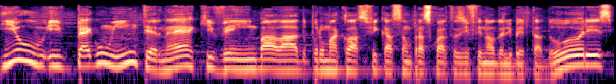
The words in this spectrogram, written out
E, o, e pega um Inter, né? Que vem embalado por uma classificação para as quartas de final da Libertadores.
